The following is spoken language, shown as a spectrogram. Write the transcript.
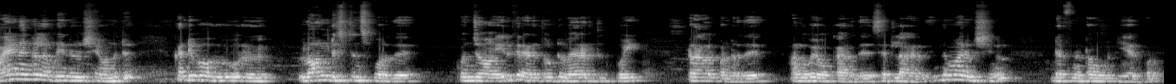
பயணங்கள் அப்படின்ற விஷயம் வந்துட்டு கண்டிப்பாக ஒரு ஒரு லாங் டிஸ்டன்ஸ் போகிறது கொஞ்சம் இருக்கிற இடத்த விட்டு வேற இடத்துக்கு போய் ட்ராவல் பண்ணுறது அங்கே போய் உட்காருது செட்டில் ஆகிறது இந்த மாதிரி விஷயங்கள் டெஃபினட்டாக உங்களுக்கு ஏற்படும்.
